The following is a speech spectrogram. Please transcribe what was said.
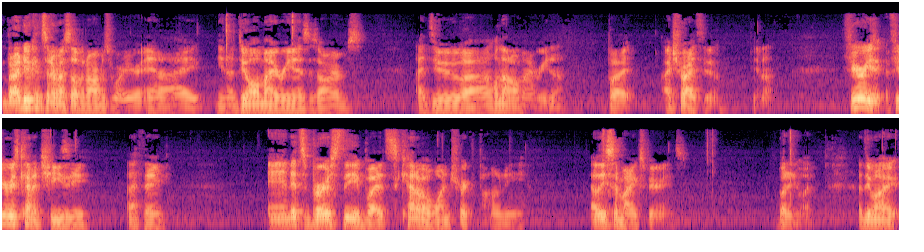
but I do consider myself an arms warrior, and I, you know, do all my arenas as arms. I do, uh, well, not all my arena, but I try to, you know. Fury, Fury's kind of cheesy, I think, and it's bursty, but it's kind of a one-trick pony, at least in my experience. But anyway, I do my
